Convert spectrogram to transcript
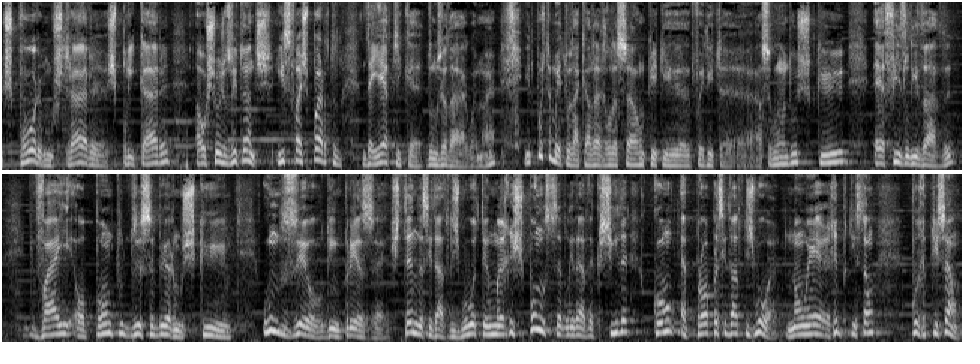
expor, mostrar, explicar aos seus visitantes. Isso faz parte da ética do Museu da Água, não é? E depois também toda aquela relação que aqui foi dita há segundos, que a fidelidade vai ao ponto de sabermos que um museu de empresa, estando na cidade de Lisboa, tem uma responsabilidade acrescida com a própria cidade de Lisboa. Não é repetição por repetição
